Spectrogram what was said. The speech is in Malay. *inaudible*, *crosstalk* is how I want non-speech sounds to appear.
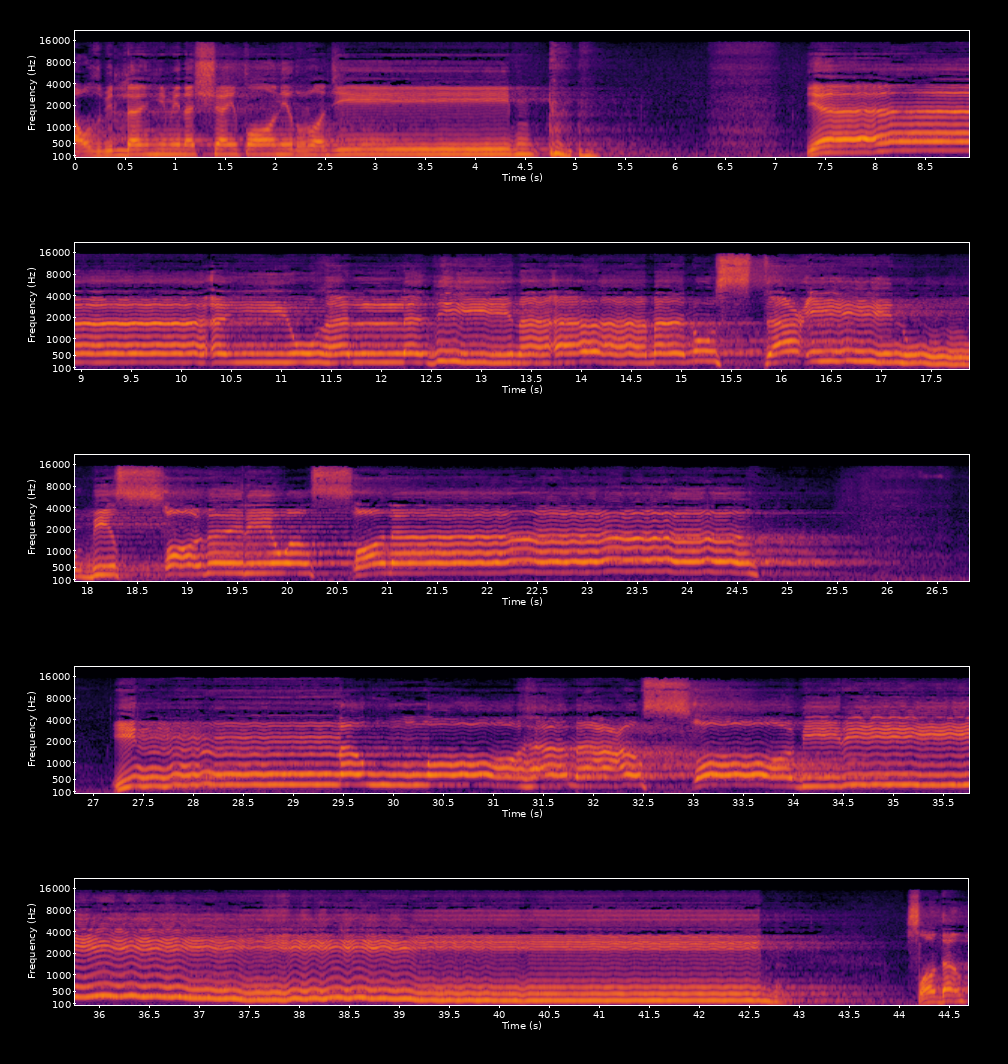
أعوذ بالله من الشيطان الرجيم. *clears throat* يا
